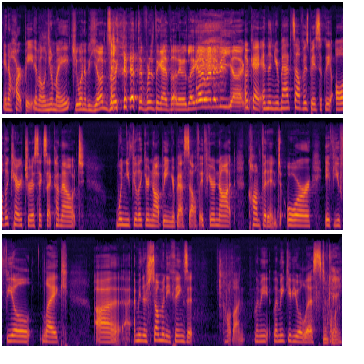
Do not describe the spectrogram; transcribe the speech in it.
in a heartbeat. yeah, but when you're my age, you want to be young. So that's the first thing I thought. It was like, I want to be young. Okay, and then your bad self is basically all the characteristics that come out when you feel like you're not being your best self. If you're not confident, or if you feel like, uh, I mean, there's so many things that. Hold on, let me let me give you a list. Okay.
